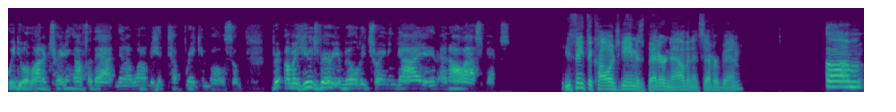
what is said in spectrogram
we do a lot of training off of that. And then I want them to hit tough breaking balls. So I'm a huge variability training guy in, in all aspects. You think the college game is better now than it's ever been? Um,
